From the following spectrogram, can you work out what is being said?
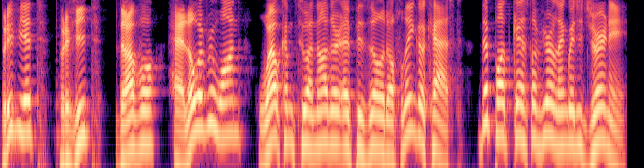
Привет, привit, zdravo, hello everyone. Welcome to another episode of LingoCast, the podcast of your language journey.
